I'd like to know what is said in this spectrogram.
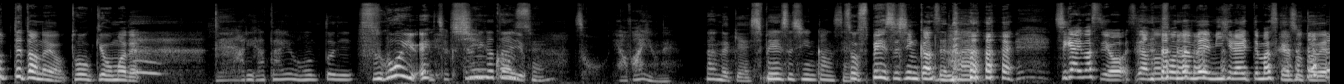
ってたのよ東京まで。ありがたいよ本当に。すごいよ。えめちゃくちゃありがたいよ。新幹線？そうやばいよねなんだっけ？スペース新幹線そう、スペース新幹線だ。は 違いますよ。あの、そんな目見開いてますけど、外で。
